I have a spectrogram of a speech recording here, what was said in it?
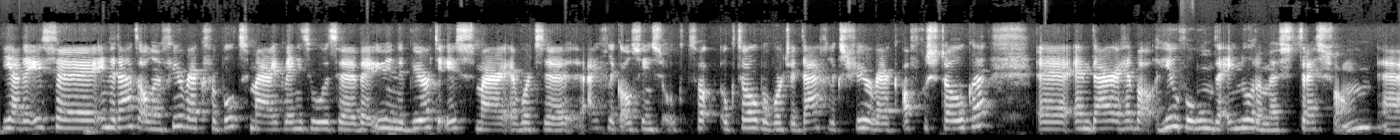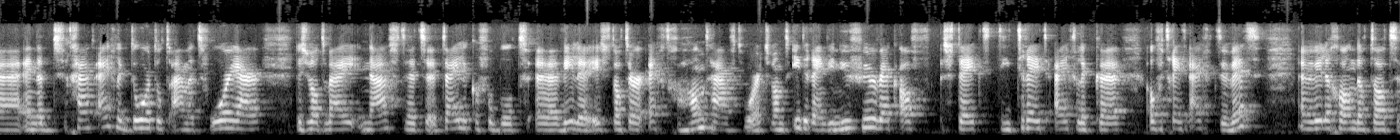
Ja, er is uh, inderdaad al een vuurwerkverbod, maar ik weet niet hoe het uh, bij u in de buurt is. Maar er wordt uh, eigenlijk al sinds oktober wordt er dagelijks vuurwerk afgestoken. en daar hebben heel veel honden enorme stress van. en dat gaat eigenlijk door tot aan het voorjaar. Dus wat wij naast het tijdelijke verbod willen, is dat er echt gehandhaafd wordt. Want iedereen die nu vuurwerk afsteekt, die treedt eigenlijk, overtreedt eigenlijk de wet. En we willen gewoon dat dat,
